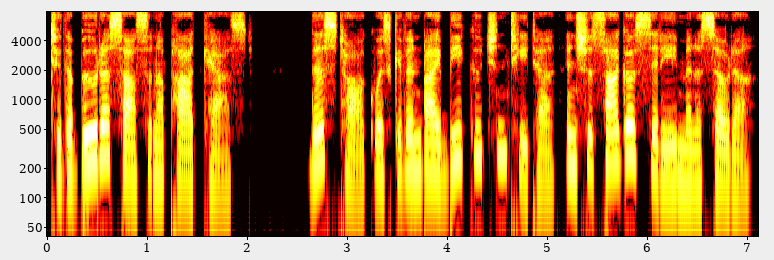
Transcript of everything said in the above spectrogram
to the Buddha Sasana podcast. This talk was given by Bhikkhu Cintita in Chisago City, Minnesota.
